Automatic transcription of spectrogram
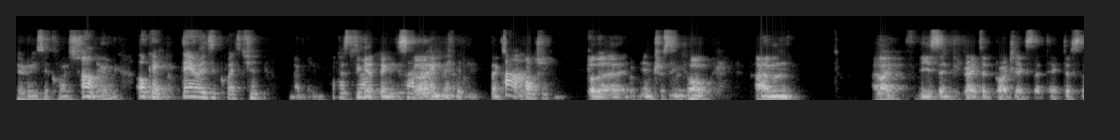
There is a question oh, there. Okay, there is a question. Just to get things going. Thanks much okay. for the interesting talk. Um, I like these integrated projects that take this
